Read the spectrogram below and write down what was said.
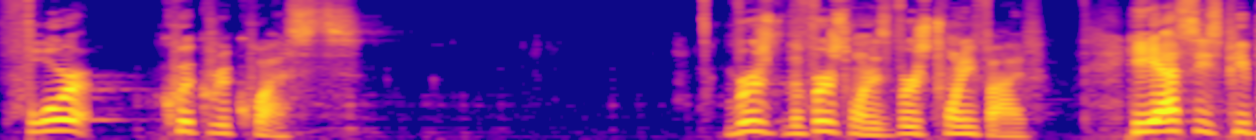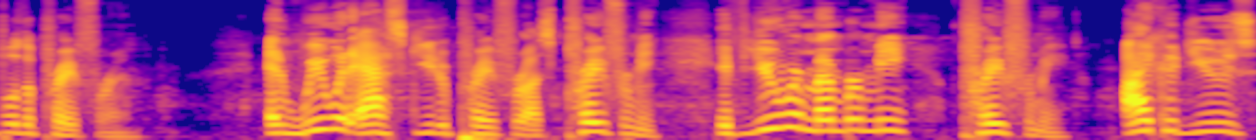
four quick requests. Verse, the first one is verse 25. He asks these people to pray for him. And we would ask you to pray for us. Pray for me. If you remember me, pray for me. I could use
